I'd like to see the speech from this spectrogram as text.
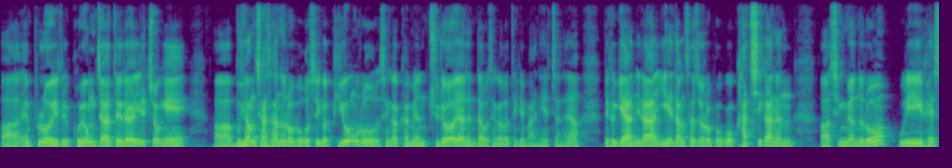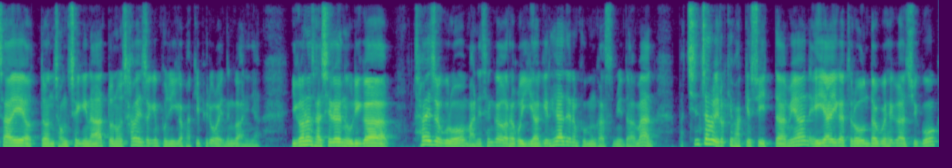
어, 엠플로이드 고용자들을 일종의 어, 무형 자산으로 보고서 이걸 비용으로 생각하면 줄여야 된다고 생각을 되게 많이 했잖아요. 근데 그게 아니라 이해 당사자로 보고 같이 가는 어, 측면으로 우리 회사의 어떤 정책이나 또는 사회적인 분위기가 바뀔 필요가 있는 거 아니냐. 이거는 사실은 우리가 사회적으로 많이 생각을 하고 이야기를 해야 되는 부분 같습니다만 진짜로 이렇게 바뀔 수 있다면 AI가 들어온다고 해가지고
